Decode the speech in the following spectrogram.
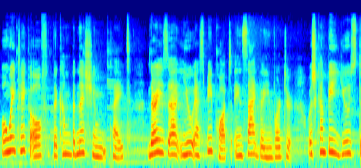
when we take off the combination plate, there is a USB port inside the inverter which can be used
